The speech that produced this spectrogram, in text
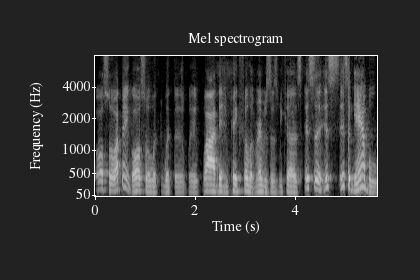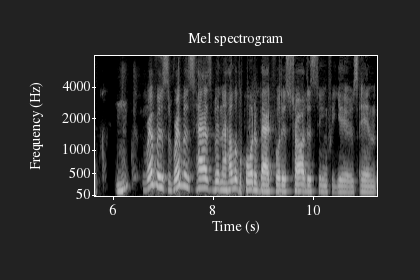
Also, I think also with with the with why I didn't pick Philip Rivers is because it's a it's it's a gamble. Mhm. Rivers Rivers has been a hell of a quarterback for this Chargers team for years, and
